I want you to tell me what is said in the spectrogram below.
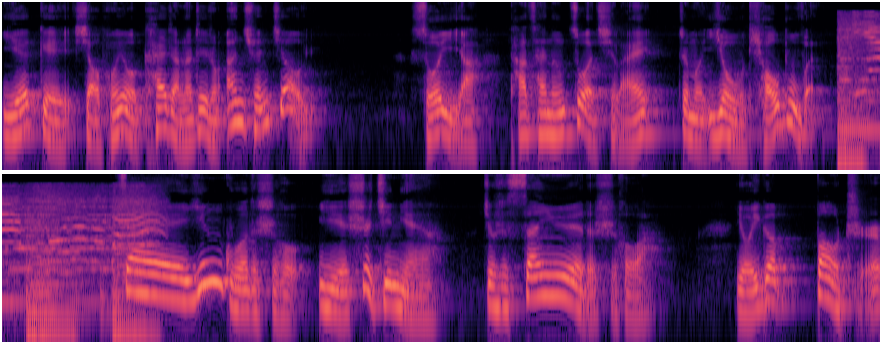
也给小朋友开展了这种安全教育，所以啊，他才能做起来这么有条不紊。在英国的时候，也是今年啊，就是三月的时候啊，有一个报纸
